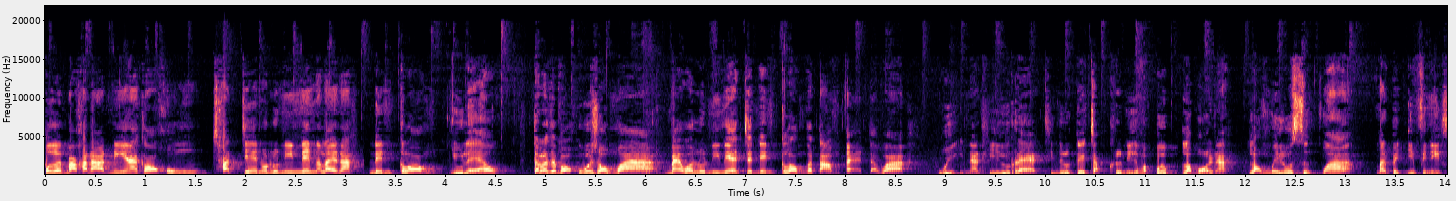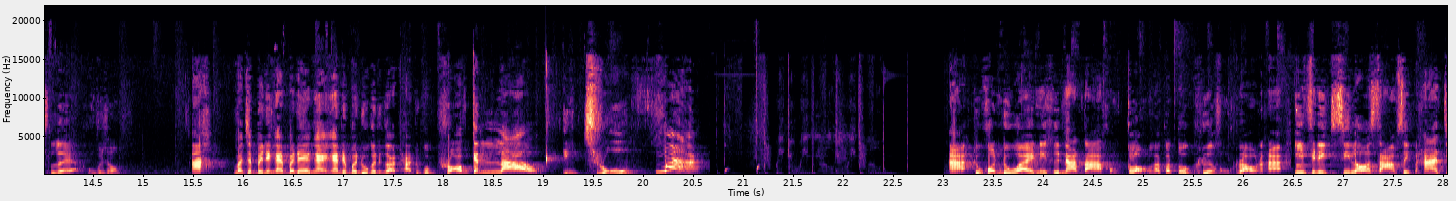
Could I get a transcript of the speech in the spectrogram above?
เปิดมาขนาดนี้นะก็คงชัดเจนว่ารุ่นนี้เน้นอะไรนะ เน้นกล้องอยู่แล้ว แต่เราจะบอกคุณผู้ชมว่าแม้ว่ารุ่นนี้เนี่ยจะเน้นกล้องก็ตามแต่แต่ว่าวินาทีแรกที่นิรุตได้จับเครื่องนี้ขึ้นมาปุ๊บเราบอกเลยนะ เราไม่รู้สึกว่ามันเป็นอินฟินิกส์เลยอะคุณผู้ชม อะ มันจะเป็นยังไงไปได้ยังไงงั้นเดี๋ยวมาดูกันก่อนถ้าทุกคนพร้อมกันแล้ว อินโทรมา อะทุกคนดูไว้นี่คือหน้าตาของกล่องแล้วก็ตัวเครื่องของเรานะคะ Infinix Zero 35G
